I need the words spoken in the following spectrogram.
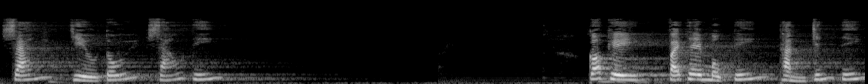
Sáng, chiều, tối sáu tiếng. Có khi phải thêm một tiếng thành chín tiếng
